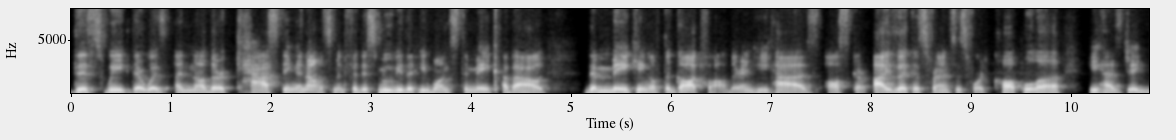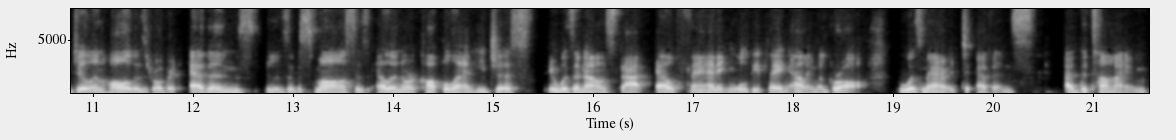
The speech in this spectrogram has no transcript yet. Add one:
this week there was another casting announcement for this movie that he wants to make about the making of the godfather. And he has oscar isaac as francis ford coppola. He has jake gyllenhaal as robert evans. Elisabeth moss as eleanor coppola. And he just it was announced that elle fanning will be playing ali macgraw who was married to evans at the time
